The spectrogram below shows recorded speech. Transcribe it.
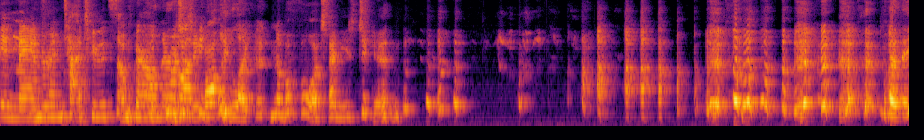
in Mandarin tattooed somewhere on their Which body. is probably like number four Chinese chicken. but they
